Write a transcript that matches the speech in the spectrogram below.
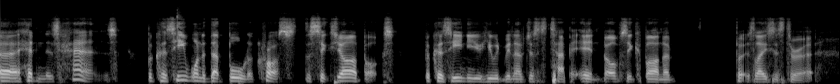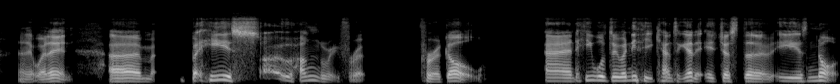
uh, head in his hands because he wanted that ball across the six yard box because he knew he would be able just to tap it in. But obviously Kebano put his laces through it and it went in. Um, but he is so hungry for it for a goal, and he will do anything he can to get it. It's just the he is not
